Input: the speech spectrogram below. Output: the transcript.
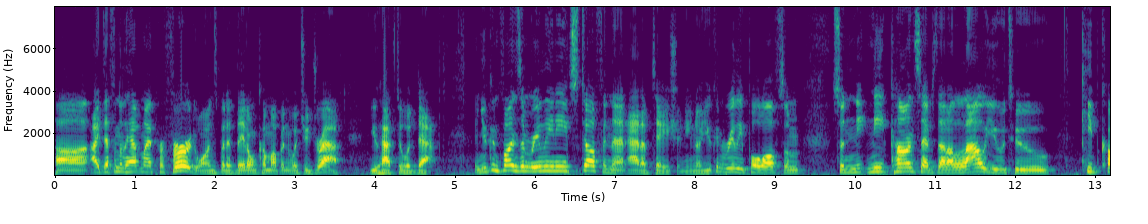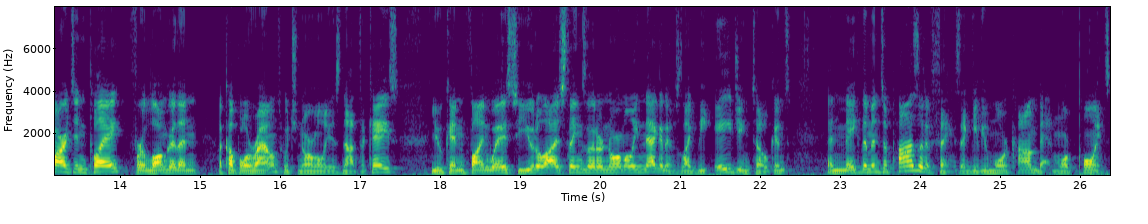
Uh, I definitely have my preferred ones, but if they don't come up in what you draft, you have to adapt. And you can find some really neat stuff in that adaptation. You know, you can really pull off some some neat, neat concepts that allow you to keep cards in play for longer than a couple of rounds, which normally is not the case. You can find ways to utilize things that are normally negatives, like the aging tokens, and make them into positive things that give you more combat, more points.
